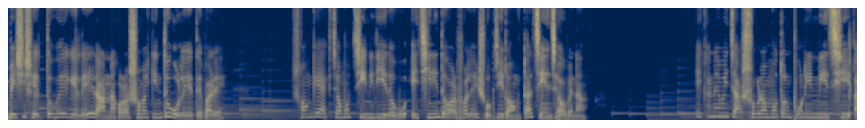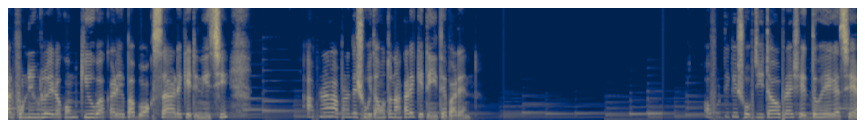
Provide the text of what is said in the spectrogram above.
বেশি সেদ্ধ হয়ে গেলে রান্না করার সময় কিন্তু গলে যেতে পারে। সঙ্গে এক চামচ চিনি দিয়ে দেবো, এই চিনি দেওয়ার ফলে সবজির রঙটা চেঞ্জ হবে না। এখানে আমি চারশো গ্রাম মতন পনির নিয়েছি, আর পনিরগুলো এরকম কিউব আকারে বা বক্স আকারে কেটে নিয়েছি। আপনারা আপনাদের সুবিধা মতন আকারে কেটে নিতে পারেন। অপরদিকে সবজিটাও প্রায় সেদ্ধ হয়ে গেছে।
